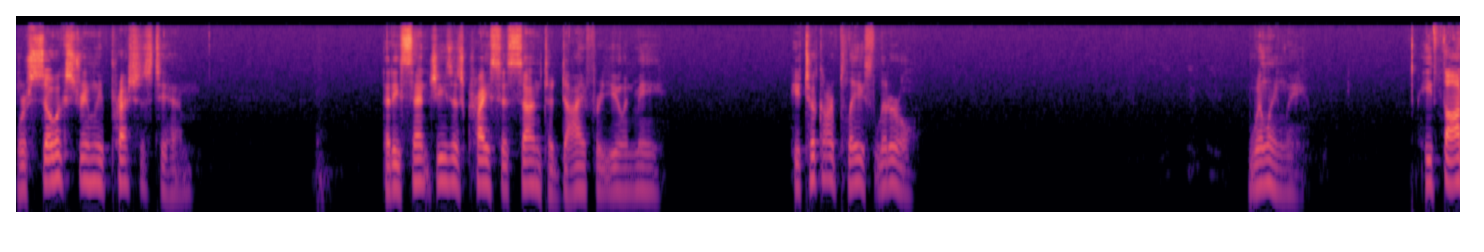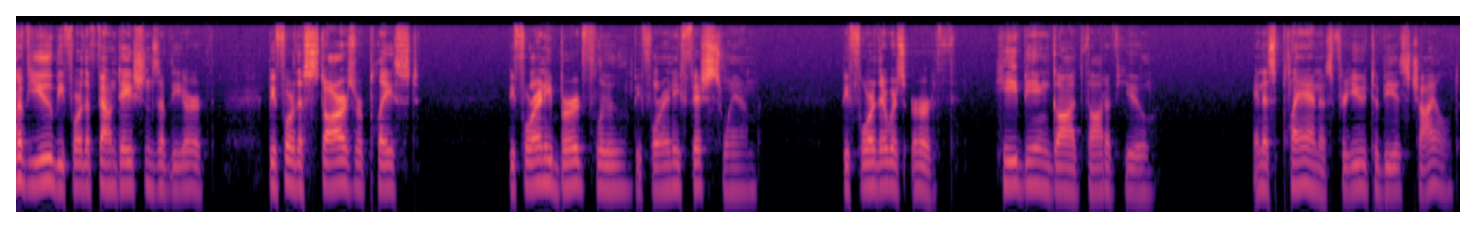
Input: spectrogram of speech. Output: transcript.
We're so extremely precious to him that he sent Jesus Christ, his son, to die for you and me. He took our place, literal, willingly. He thought of you before the foundations of the earth, before the stars were placed, before any bird flew, before any fish swam, before there was earth. He, being God, thought of you. And his plan is for you to be his child.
